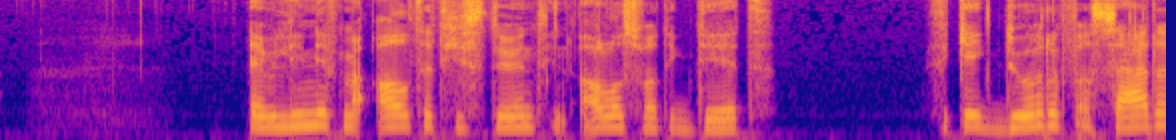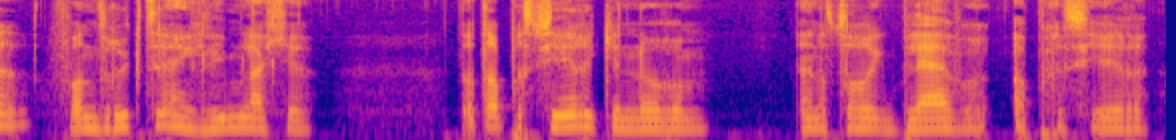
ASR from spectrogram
Evelien heeft me altijd gesteund in alles wat ik deed. Ze keek door de façade van drukte en glimlachen. Dat apprecieer ik enorm. En dat zal ik blijven appreciëren.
